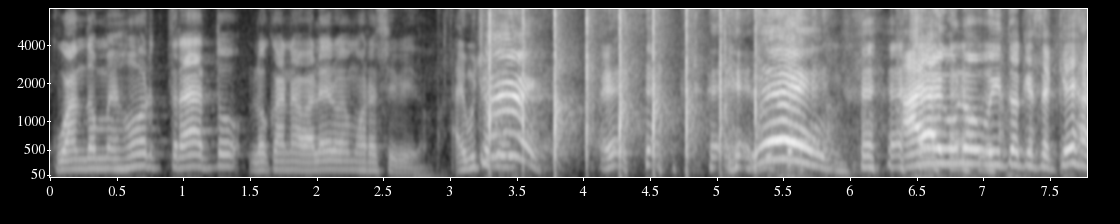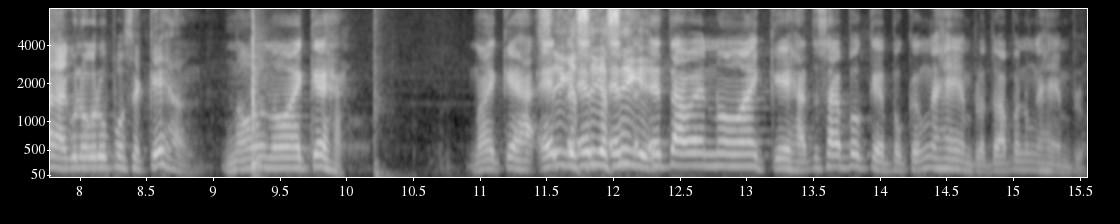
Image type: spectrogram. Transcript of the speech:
cuando mejor trato los carnavaleros hemos recibido. Hay muchos. que- Eh, Bien. Hay algunos Víctor, que se quejan, algunos grupos se quejan. No, no hay queja. No hay queja. Sigue, Esta- sigue, esta- sigue. Esta vez no hay queja. ¿Tú sabes por qué? Porque un ejemplo, te voy a poner un ejemplo.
